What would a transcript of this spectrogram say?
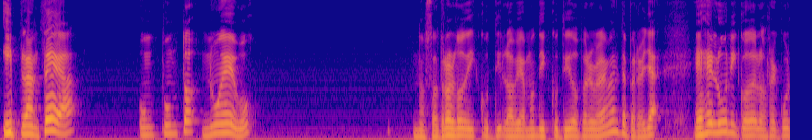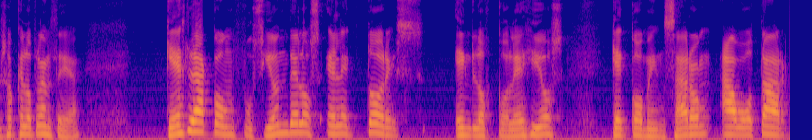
Y plantea un punto nuevo. Nosotros lo, lo habíamos discutido previamente, pero ya es el único de los recursos que lo plantea, que es la confusión de los electores en los colegios que comenzaron a votar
